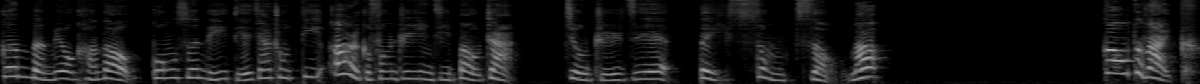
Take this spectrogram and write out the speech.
根本没有扛到公孙离叠加出第二个风之印记爆炸，就直接被送走了。Godlike，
